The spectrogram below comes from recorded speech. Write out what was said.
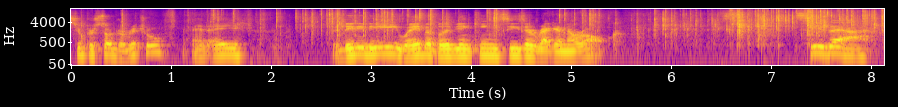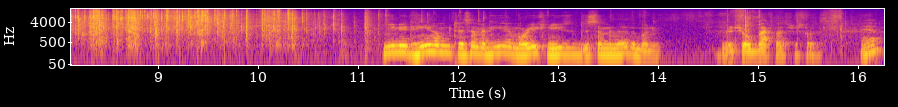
Super Soldier Ritual and a DDD Wave Oblivion King Caesar Ragnarok. Caesar. You need him to summon him, or you can use it to summon the other one. Ritual Blackluster Sword. Yep.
